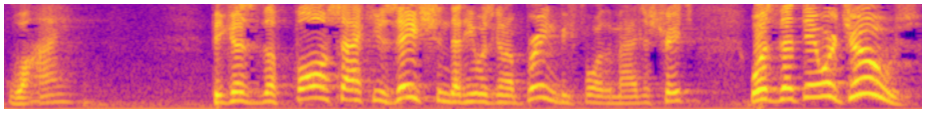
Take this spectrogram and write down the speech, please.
Why? Because the false accusation that he was going to bring before the magistrates was that they were Jews.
